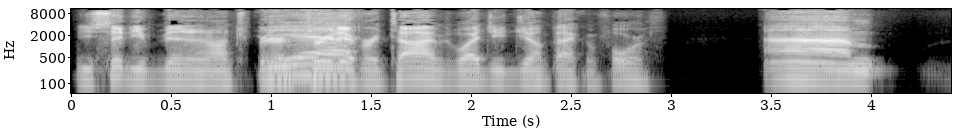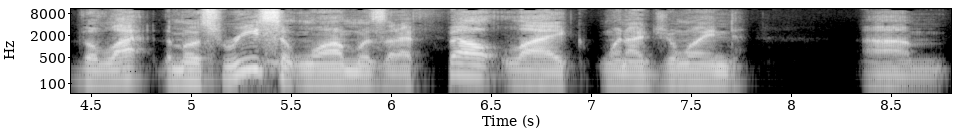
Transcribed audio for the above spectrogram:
You said you've been an entrepreneur Yeah. three different times. Why'd you jump back and forth? Um, the la- the most recent one was that I felt like when I joined um,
